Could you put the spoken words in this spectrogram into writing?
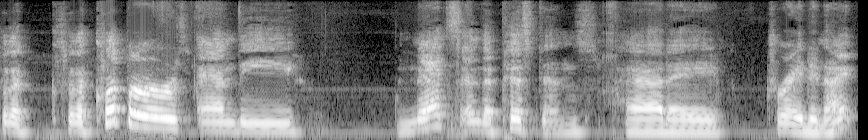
so the so the Clippers and the Nets and the Pistons had a trade tonight.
